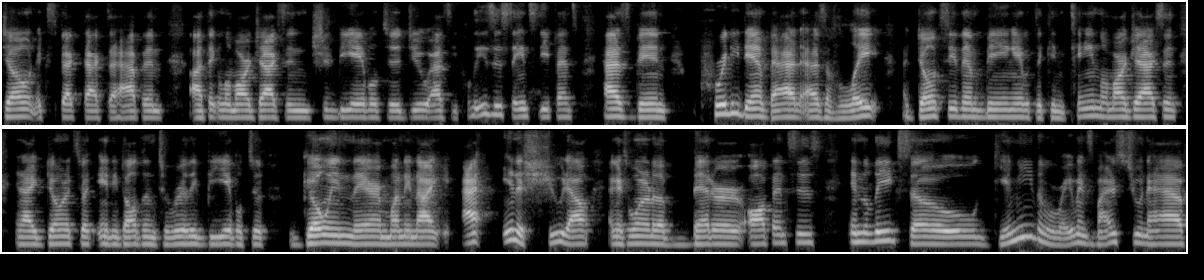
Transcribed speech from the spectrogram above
don't expect that to happen. I think Lamar Jackson should be able to do as he pleases. Saints defense has been pretty damn bad as of late. I don't see them being able to contain Lamar Jackson, and I don't expect Andy Dalton to really be able to go in there Monday night at in a shootout against one of the better offenses in the league. So give me the Ravens minus two and a half,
